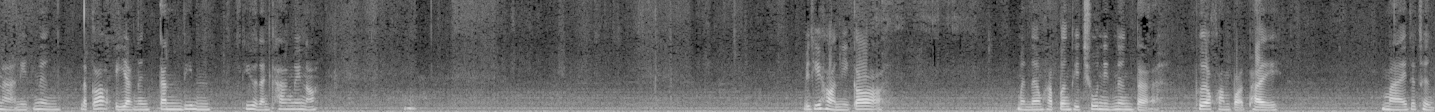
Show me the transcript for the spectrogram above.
หนานิดนึง แล้วก็อีกอย่างหนึ่งกันดินที่อยู่ด้านข้างด้วยเนาะวิธีห่อนี้ก็เหมือนเดิมค่ะเปลืองทิชชู่นิดนึงแต่ เพื่อความปลอดภัย ไม้จะถึง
